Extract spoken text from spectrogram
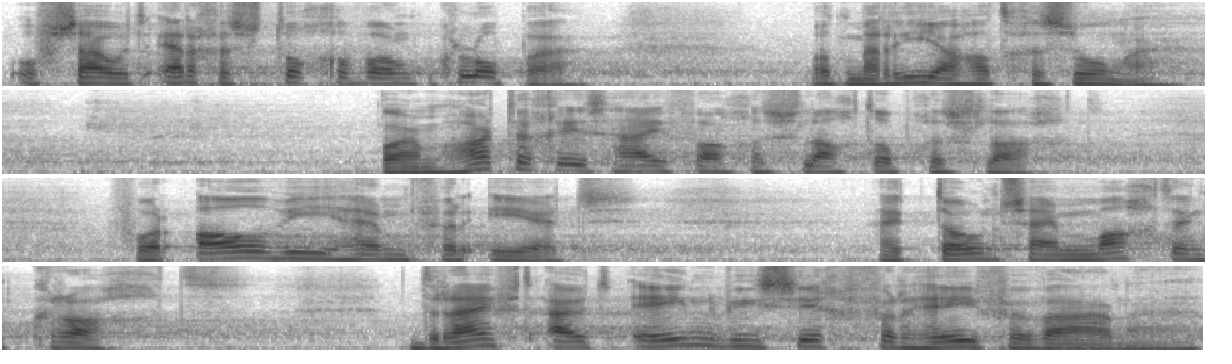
Of zou het ergens toch gewoon kloppen wat Maria had gezongen? Warmhartig is hij van geslacht op geslacht, voor al wie hem vereert. Hij toont zijn macht en kracht, drijft uiteen wie zich verheven wanen.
